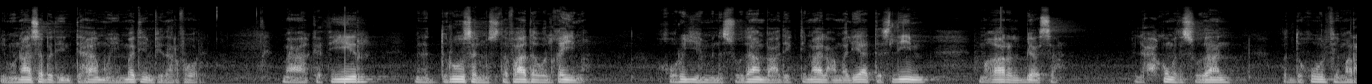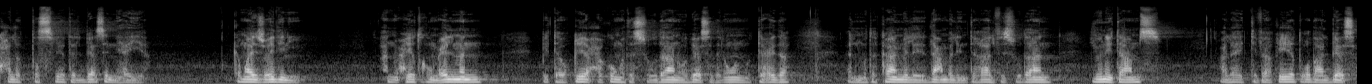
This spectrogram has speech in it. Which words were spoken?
بمناسبة انتهاء مهمتهم في دارفور مع كثير من الدروس المستفادة والغيمة وخروجهم من السودان بعد اكتمال عمليات تسليم مغار البعثة لحكومة السودان والدخول في مرحلة تصفية البعثة النهائية. كما يسعدني أن أحيطكم علما بتوقيع حكومة السودان وبعثة الأمم المتحدة المتكاملة لدعم الانتقال في السودان يونيتامس على اتفاقية وضع البعثة.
